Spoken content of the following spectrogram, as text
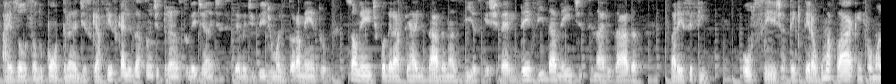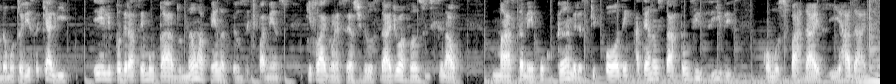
a resolução do CONTRAN diz que a fiscalização de trânsito mediante sistema de vídeo monitoramento somente poderá ser realizada nas vias que estiverem devidamente sinalizadas para esse fim. Ou seja, tem que ter alguma placa informando ao motorista que ali ele poderá ser multado não apenas pelos equipamentos que flagram excesso de velocidade ou avanço de sinal, mas também por câmeras que podem até não estar tão visíveis como os pardais e radares.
